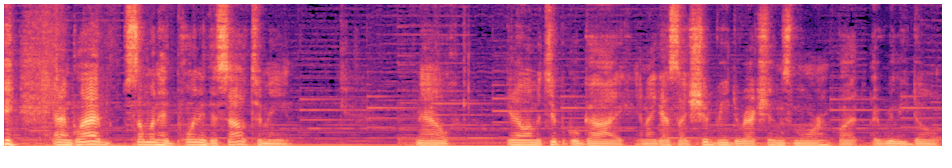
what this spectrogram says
and I'm glad someone had pointed this out to me. Now, you know, I'm a typical guy, and I guess I should read directions more, but I really don't.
